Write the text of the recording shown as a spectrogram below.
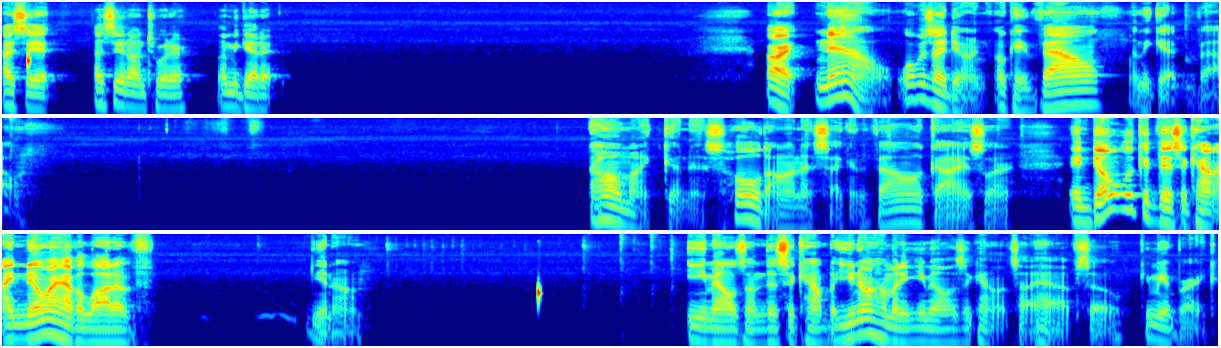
I see it. I see it on Twitter. Let me get it. All right. Now, what was I doing? Okay, Val. Let me get Val. Oh my goodness. Hold on a second. Val Geisler. And don't look at this account. I know I have a lot of you know, emails on this account, but you know how many emails accounts I have, so give me a break.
